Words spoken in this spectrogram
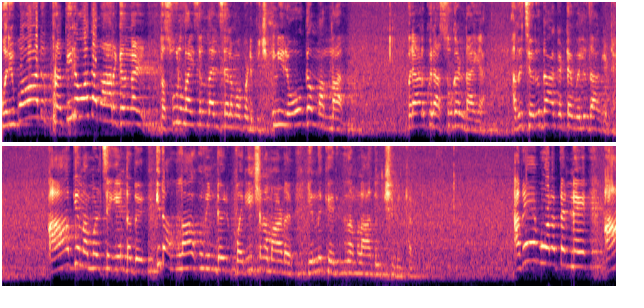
ഒരുപാട് പ്രതിരോധ മാർഗങ്ങൾ റസൂൽ പഠിപ്പിച്ചു. ഇനി രോഗം വന്നാൽ ഒരാൾക്കൊരു അസുഖം ഉണ്ടായാൽ അത് ചെറുതാകട്ടെ വലുതാകട്ടെ ആദ്യം നമ്മൾ ചെയ്യേണ്ടത് ഇത് അള്ളാഹുവിന്റെ ഒരു പരീക്ഷണമാണ് എന്ന് കരുതി നമ്മൾ ആദ്യം ക്ഷമിക്കണം. അതേപോലെ തന്നെ ആ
